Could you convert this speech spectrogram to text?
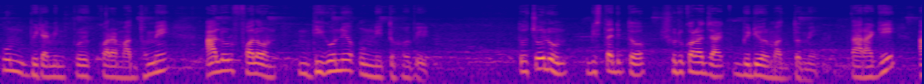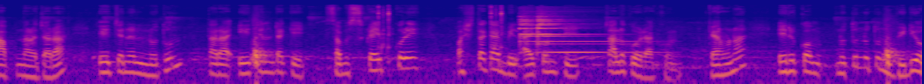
কোন ভিটামিন প্রয়োগ করার মাধ্যমে আলুর ফলন দ্বিগুণে উন্নীত হবে? তো চলুন বিস্তারিত শুরু করা যাক ভিডিওর মাধ্যমে। তার আগে আপনারা যারা এই চ্যানেল নতুন, তারা এই চ্যানেলটাকে সাবস্ক্রাইব করে পাশে থাকা বেল আইকনটি চালু করে রাখুন। কেননা এরকম নতুন নতুন ভিডিও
